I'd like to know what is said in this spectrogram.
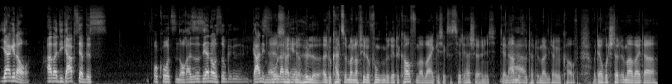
Ja, genau. Aber die gab es ja bis vor kurzem noch. Also es ist ja noch so gar nicht ja, so lange her. Das ist halt her. eine Hülle. Also du kannst immer noch Telefunkengeräte kaufen, aber eigentlich existiert der Hersteller nicht. Der Name ja. wird halt immer wieder gekauft. Und der rutscht halt immer weiter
